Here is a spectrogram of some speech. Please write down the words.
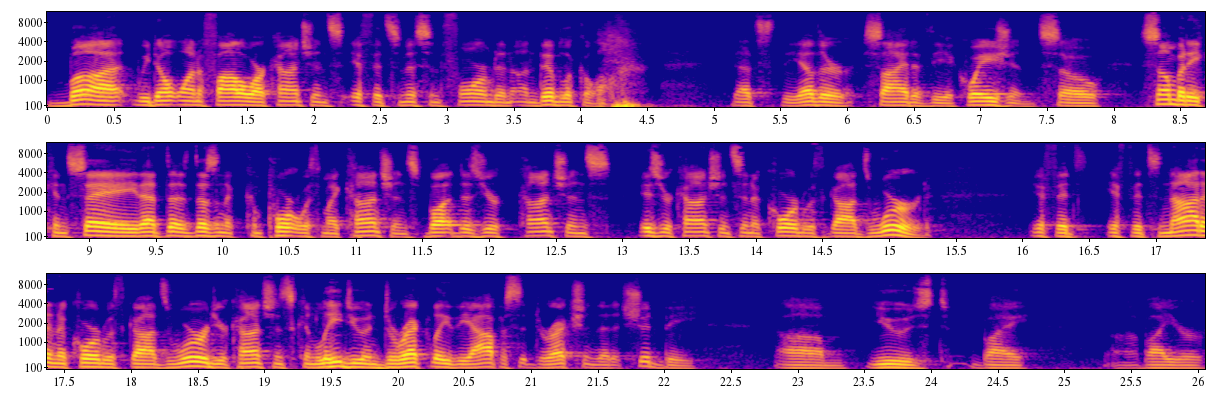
but we don't want to follow our conscience if it's misinformed and unbiblical. That's the other side of the equation. So somebody can say that doesn't comport with my conscience, but does your conscience is your conscience in accord with God's word? if it's, if it's not in accord with God's word, your conscience can lead you in directly the opposite direction that it should be um, used by, uh, by your,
